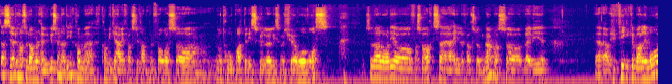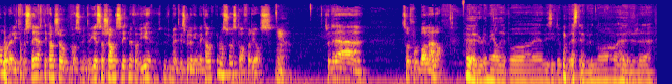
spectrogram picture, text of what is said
Da ser du sånn som da mot Haugesund. De kom, kom ikke her i første kampen for oss og noe tro på at de skulle liksom kjøre over oss. Så da lå de og forsvarte seg hele første omgang, og så ble vi ja, Vi fikk ikke ballen i mål og ble litt frustrerte, kanskje. Og så begynte vi å ta sjanse litt mer, for vi mente vi skulle vinne kampen, og så straffa de oss. Mm. Så det er sånn fotballen er, da. Hører du mye av det på eh, Vi sitter jo på pressetribunen og, og hører eh,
